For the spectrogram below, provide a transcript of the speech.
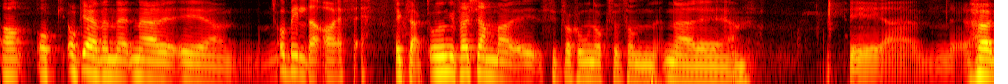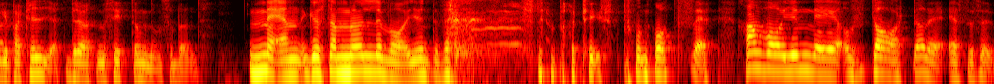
Ja, och, och även när, när eh, Och bilda AFS. Exakt, och ungefär samma eh, situation också som när eh, eh, högerpartiet bröt med sitt ungdomsförbund. Men Gustav Möller var ju inte vänsterpartist på något sätt. Han var ju med och startade SSU.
